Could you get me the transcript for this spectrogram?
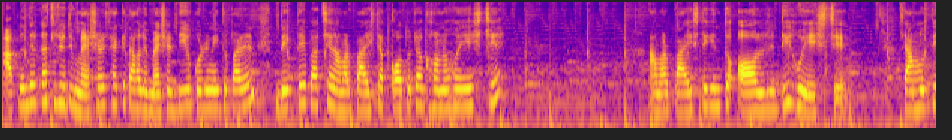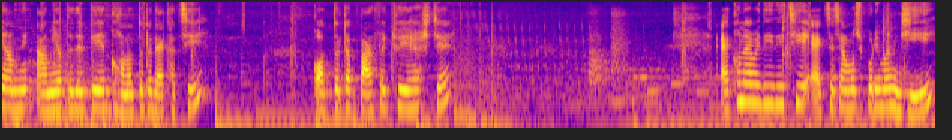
আপনাদের কাছে যদি ম্যাশার থাকে, তাহলে ম্যাশার দিয়েও করে নিতে পারেন। দেখতেই পাচ্ছেন আমার পায়েসটা কতটা ঘন হয়ে এসছে। আমার পায়েসটা কিন্তু অলরেডি হয়ে এসছে। চামচ দিয়ে আমি আমি আপনাদেরকে এর ঘনত্বটা দেখাচ্ছি। কতটা পারফেক্ট হয়ে আসছে। এখন আমি দিয়ে দিচ্ছি এক চা চামচ পরিমাণ ঘি।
